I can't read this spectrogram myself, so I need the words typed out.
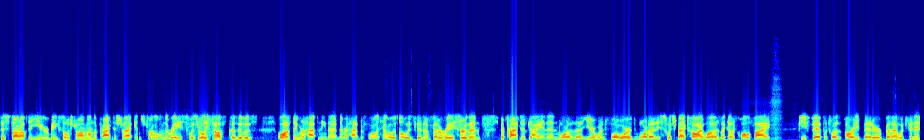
to start off the year being so strong on the practice track and struggle in the race was really tough because it was a lot of things were happening that I've never had before. Like I've always always been a better racer than a practice guy, and then more the year went forward, more that I switched back to how I was. Like I would qualify P5, which was already better, but I would finish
